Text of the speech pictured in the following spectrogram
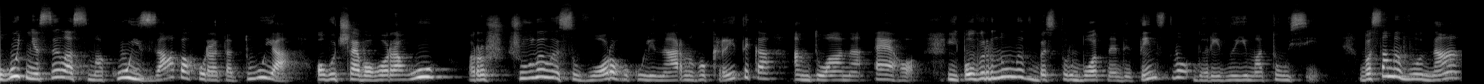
Могутня сила смаку і запаху рататуя, овочевого рагу розчулили суворого кулінарного критика Антуана Его і повернули в безтурботне дитинство до рідної матусі, бо саме вона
